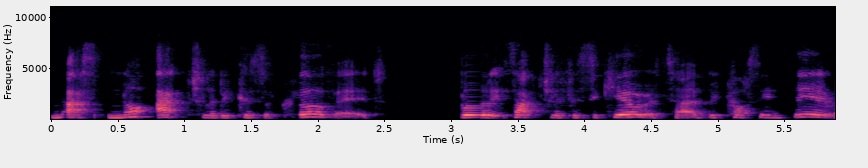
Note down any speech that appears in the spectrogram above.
That's not actually because of COVID, but it's actually for security because, in theory,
